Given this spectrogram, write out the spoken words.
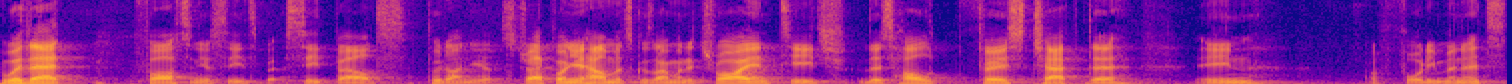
with that, fasten your seats, seat belts, put on your strap on your helmets because I'm going to try and teach this whole first chapter in 40 minutes,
